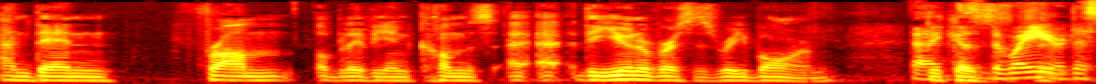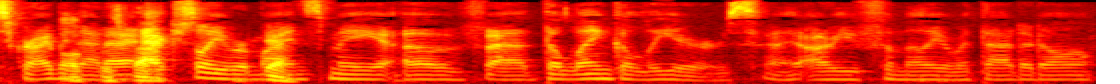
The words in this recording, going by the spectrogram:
and then from oblivion comes uh, uh, the universe is reborn. That's, because the way the- you're describing that comes it back. actually reminds me of uh, the Langoliers. Uh, Are you familiar with that at all?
